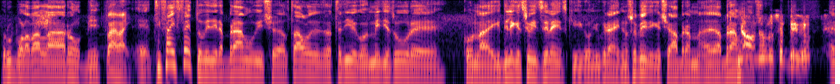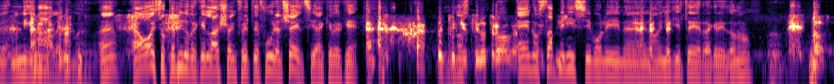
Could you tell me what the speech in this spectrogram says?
rubo la palla a Robby. Vai, vai. Eh, ti fa effetto vedere Abramovic al tavolo delle trattative come mediatore con la delegazione di Zelensky con gli ucraini. Non sapevi che c'è Abram, eh, Abramovic? No, non lo sapevo. Eh, non mica male. Come, eh? ah, adesso ho capito perché lascia in fretta e furia al Chelsea, anche perché perché non, se lo trova. Eh, non sta benissimo lì in, eh, no, in Inghilterra, credo, no? No.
